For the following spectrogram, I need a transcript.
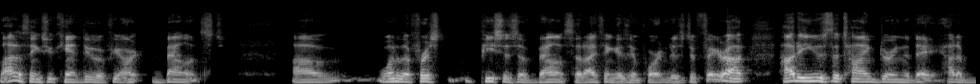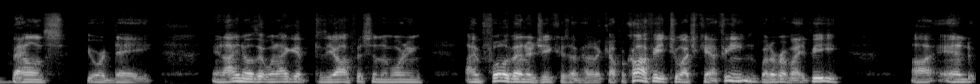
A lot of things you can't do if you aren't balanced. Uh, one of the first pieces of balance that I think is important is to figure out how to use the time during the day, how to balance your day. And I know that when I get to the office in the morning, I'm full of energy because I've had a cup of coffee, too much caffeine, whatever it might be. Uh, and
